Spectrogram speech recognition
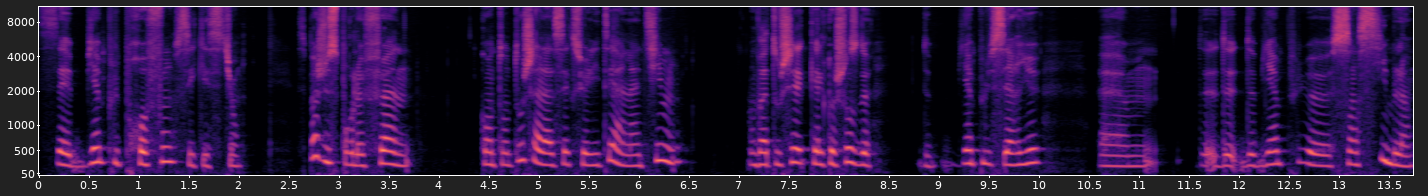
c'est bien plus profond ces questions. C'est pas juste pour le fun. Quand on touche à la sexualité, à l'intime, on va toucher quelque chose de, bien plus sérieux, euh, de, bien plus euh, sensible.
